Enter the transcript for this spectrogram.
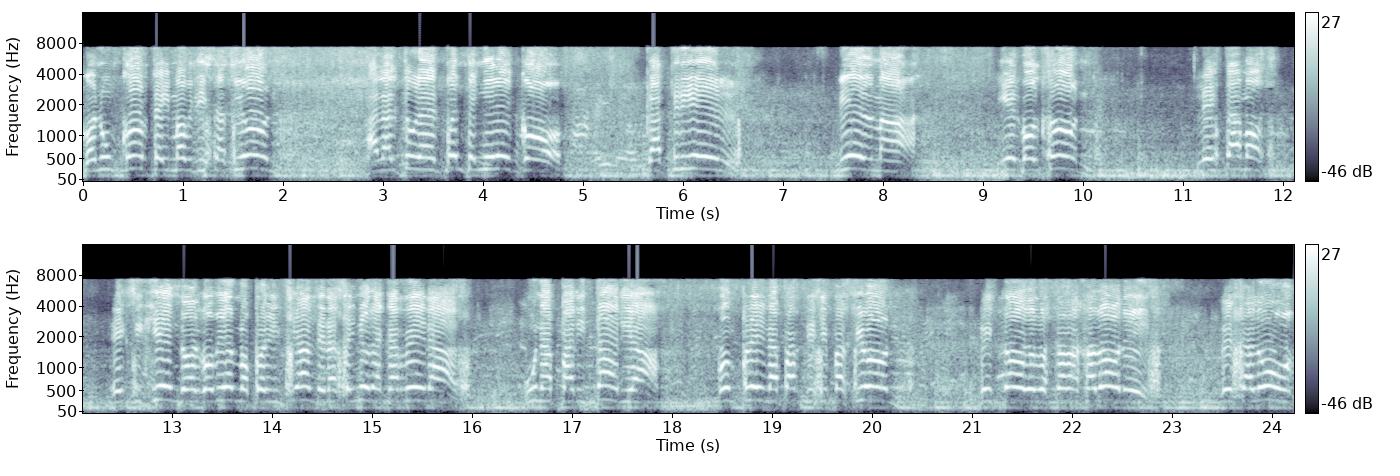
con un corte y movilización a la altura del puente Ñereco, Catriel, Viedma y el Bolsón. Le estamos exigiendo al gobierno provincial de la señora Carreras una paritaria con plena participación de todos los trabajadores de salud,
